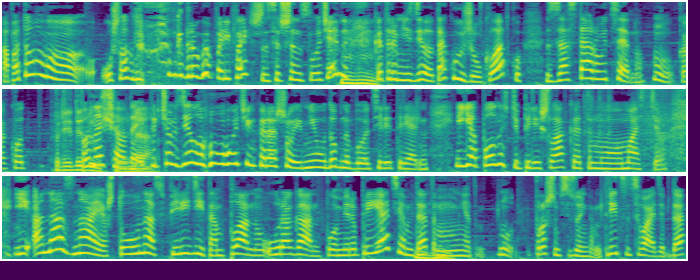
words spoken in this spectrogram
А потом э, ушла к, друг- к другой парикмахерше совершенно случайно, Мгм. которая мне сделала такую же укладку за старую цену. Ну, как вот поначалу, да. да. И причем сделала очень хорошо, и мне удобно было территориально. И я полностью перешла к этому мастеру. И она, зная, что у нас впереди там план ураган по мероприятиям, да, там у меня там, ну, в прошлом сезоне там 30 свадеб, да,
